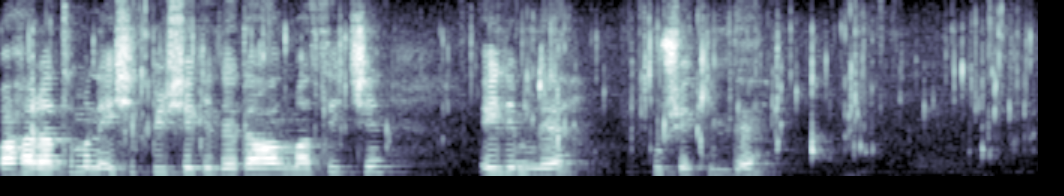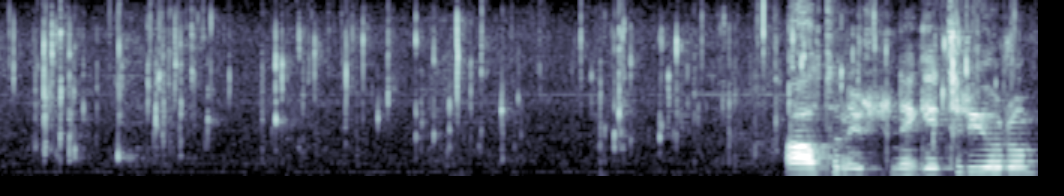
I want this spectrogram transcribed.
Baharatımın eşit bir şekilde dağılması için elimle bu şekilde altını üstüne getiriyorum.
